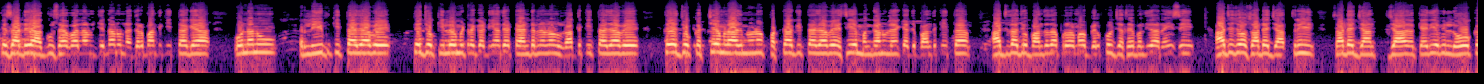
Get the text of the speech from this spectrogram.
ਕਿ ਸਾਡੇ ਆਗੂ ਸਾਹਿਬਾਨਾਂ ਨੂੰ ਜਿਨ੍ਹਾਂ ਨੂੰ ਨਜ਼ਰਬੰਦ ਕੀਤਾ ਗਿਆ, ਉਹਨਾਂ ਨੂੰ ਰਿਲੀਫ ਕੀਤਾ ਜਾਵੇ ਤੇ ਜੋ ਕਿਲੋਮੀਟਰ ਗੱਡੀਆਂ ਦੇ ਟੈਂਡਰ ਨੇ, ਉਹਨਾਂ ਨੂੰ ਰੱਦ ਕੀਤਾ ਜਾਵੇ। ਤੇ ਜੋ ਕੱਚੇ ਮੁਲਾਜ਼ਮ ਨੇ ਉਹਨਾਂ ਨੂੰ ਪੱਕਾ ਕੀਤਾ ਜਾਵੇ ਅਸੀਂ ਇਹ ਮੰਗਾਂ ਨੂੰ ਲੈ ਕੇ ਅੱਜ ਬੰਦ ਕੀਤਾ। ਅੱਜ ਦਾ ਜੋ ਬੰਦ ਦਾ ਪ੍ਰੋਗਰਾਮ ਆ, ਬਿਲਕੁਲ ਜਥੇਬੰਦੀ ਦਾ ਨਹੀਂ ਸੀ। ਅੱਜ ਜੋ ਸਾਡੇ ਯਾਤਰੀ ਸਾਡੇ ਕਹਿ ਦਈਏ ਵੀ ਲੋਕ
